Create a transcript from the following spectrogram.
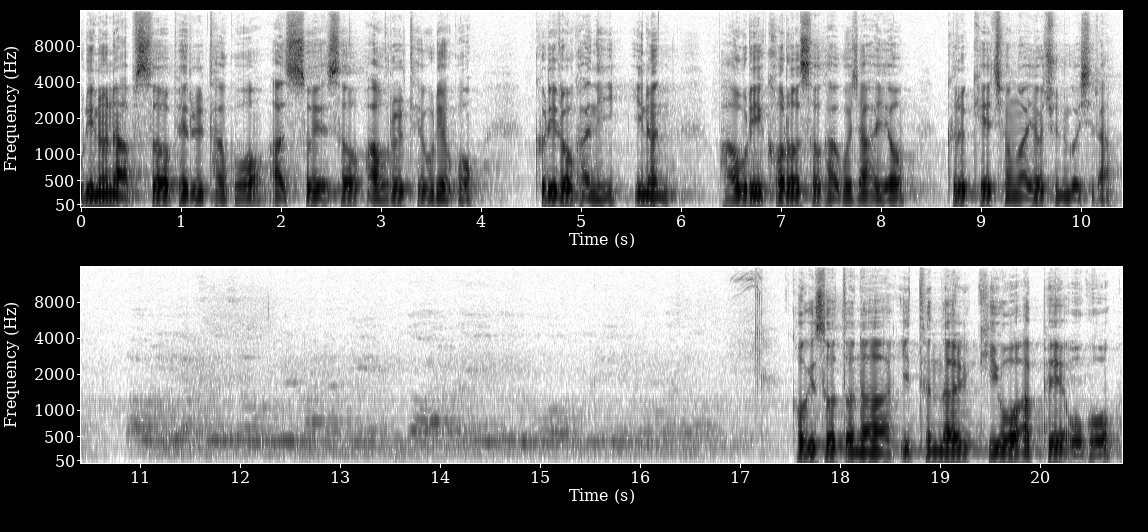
우리는 앞서 배를 타고 아소에서 바울을 태우려고 그리로 가니 이는 바울이 걸어서 가고자 하여 그렇게 정하여 준 것이라. 거기서 떠나 이튿날 기오 앞에 오고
